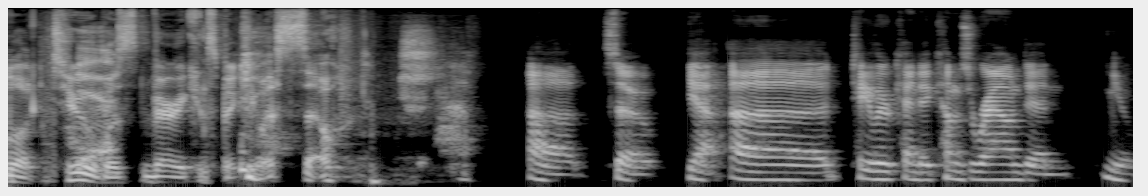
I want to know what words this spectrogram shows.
Look, two Yeah. was very conspicuous, so Uh, so yeah, uh, Taylor kind of comes around and you know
